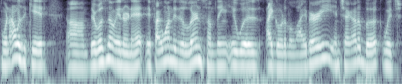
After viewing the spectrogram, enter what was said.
when I was a kid, um, there was no internet. If I wanted to learn something, it was I go to the library and check out a book, which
